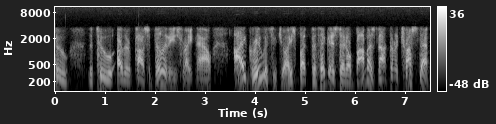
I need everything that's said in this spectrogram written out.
two the two other possibilities right now, I agree with you, Joyce. But the thing is that Obama is not going to trust them.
